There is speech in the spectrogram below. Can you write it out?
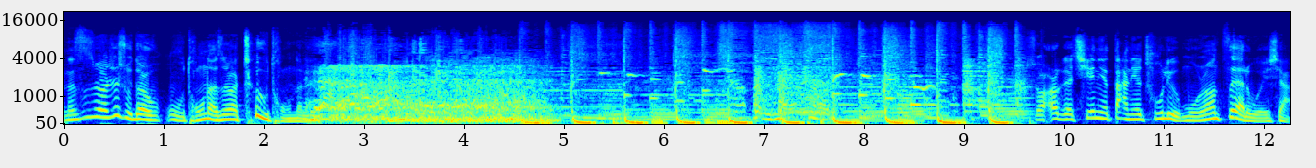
那是说热水袋捂通的，是说臭通的了。说二哥前年大年初六，某人赞了我一下。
